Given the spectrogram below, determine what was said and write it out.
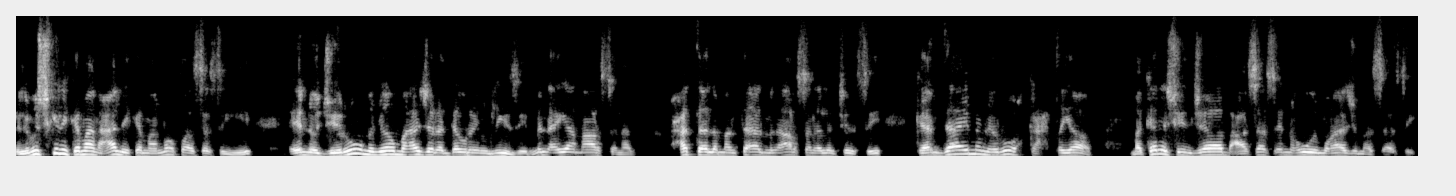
المشكلة كمان علي كمان نقطة أساسية إنه جيرو من يوم ما اجى للدوري الإنجليزي من أيام أرسنال وحتى لما انتقل من أرسنال لتشيلسي كان دائما يروح كاحتياط. ما كانش ينجاب على أساس إنه هو مهاجم أساسي.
